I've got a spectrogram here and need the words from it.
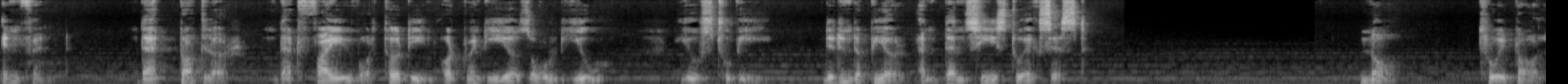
infant, that toddler, that 5 or 13 or 20 years old you used to be didn't appear and then cease to exist. No, through it all,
